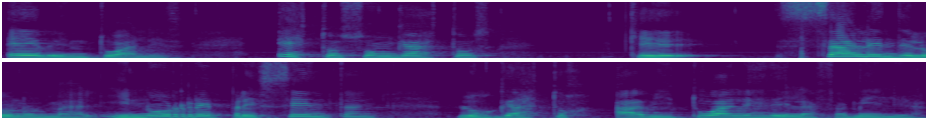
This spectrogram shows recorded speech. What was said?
eventuales. Estos son gastos que salen de lo normal y no representan los gastos habituales de la familia.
